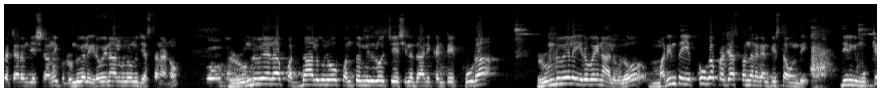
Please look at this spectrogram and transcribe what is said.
ప్రచారం చేసినాను ఇప్పుడు రెండు వేల ఇరవై నాలుగులోనూ చేస్తున్నాను రెండు వేల పద్నాలుగులో పంతొమ్మిదిలో చేసిన దానికంటే కూడా రెండు వేల ఇరవై నాలుగులో మరింత ఎక్కువగా ప్రజాస్పందన కనిపిస్తూ ఉంది. దీనికి ముఖ్య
